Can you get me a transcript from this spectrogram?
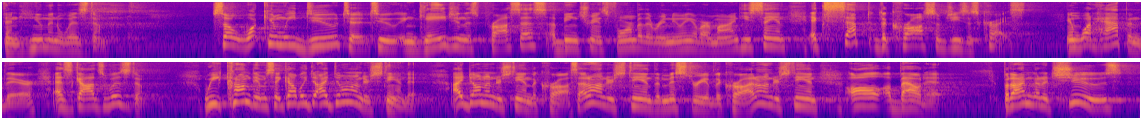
than human wisdom. So, what can we do to, to engage in this process of being transformed by the renewing of our mind? He's saying, accept the cross of Jesus Christ and what happened there as God's wisdom. We come to him and say, God, I don't understand it. I don't understand the cross. I don't understand the mystery of the cross. I don't understand all about it. But I'm going to choose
